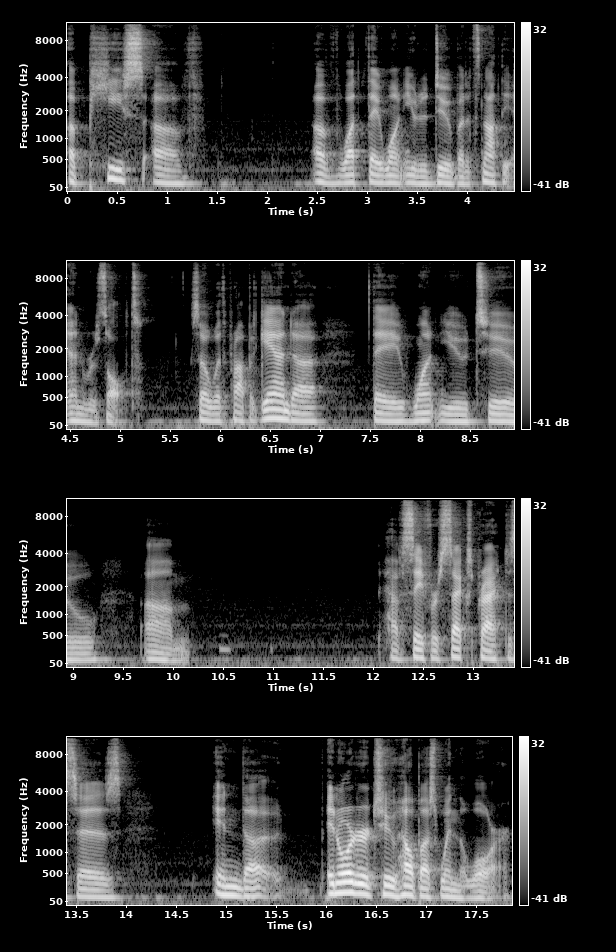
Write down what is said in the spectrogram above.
a piece of of what they want you to do, but it's not the end result. So with propaganda, they want you to um, have safer sex practices in the in order to help us win the war.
